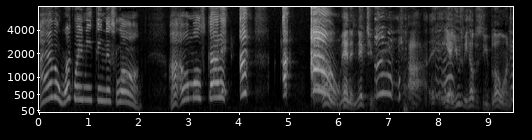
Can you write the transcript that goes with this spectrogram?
I haven't worked with anything this long. I almost got it. Ah, ah, Oh man, it nicked you. Mm, Ah, yeah, it usually helps if you blow on it.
